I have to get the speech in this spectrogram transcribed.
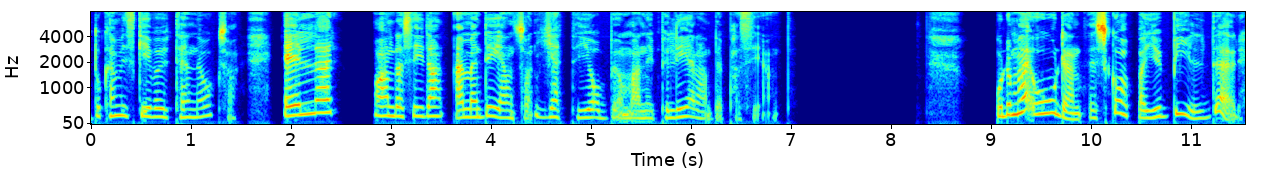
då kan vi skriva ut henne också. Eller å andra sidan, ja men det är en sån jättejobbig och manipulerande patient. Och de här orden, det skapar ju bilder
